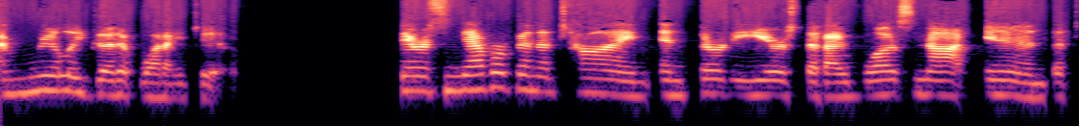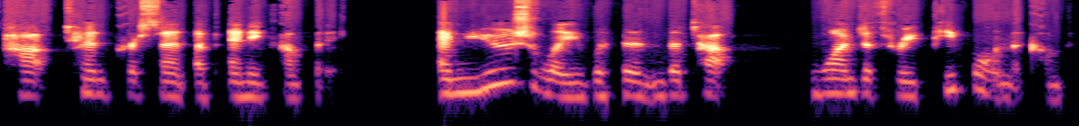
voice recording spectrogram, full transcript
I'm really good at what I do. There's never been a time in 30 years that I was not in the top 10% of any company, and usually within the top one to three people in the company.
